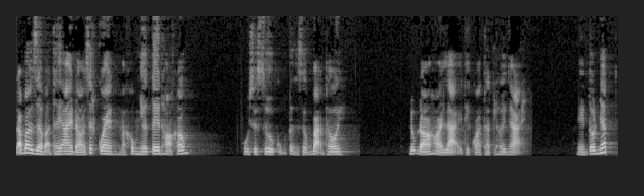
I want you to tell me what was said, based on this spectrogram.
đã bao giờ bạn thấy ai đó rất quen mà không nhớ tên họ không? Fususu cũng từng giống bạn thôi. Lúc đó hỏi lại thì quả thật hơi ngại. Nên tốt nhất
